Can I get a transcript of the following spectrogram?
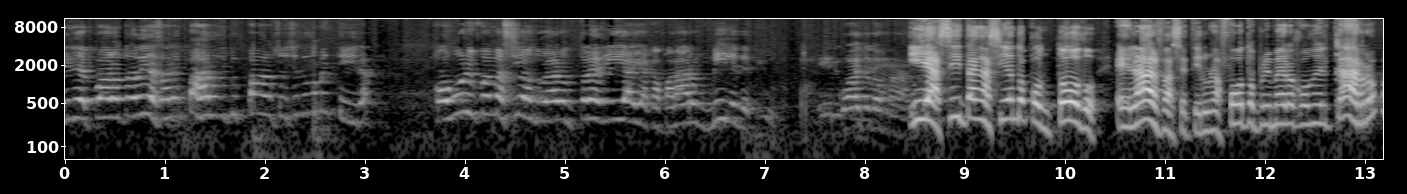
Y después al otro día sale el pájaro y el pájaro estoy diciendo una mentira. Con una información duraron tres días y acapararon miles de views. Y así están haciendo con todo. El Alfa se tiró una foto primero con el carro,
